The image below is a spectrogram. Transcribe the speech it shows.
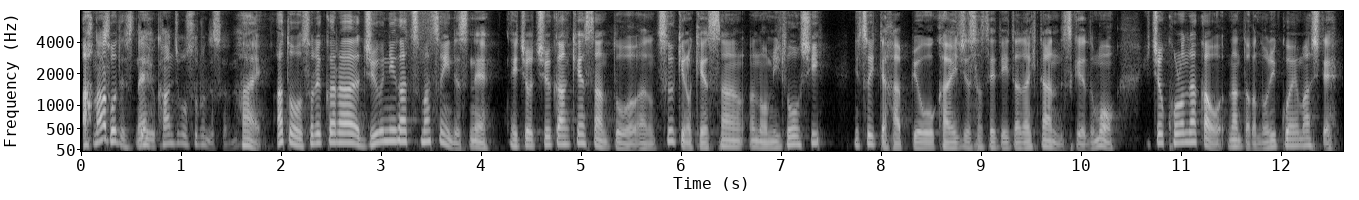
あそうですね。っていう感じもするんですけどね。はい、あとそれから12月末にですね一応中間決算とあの通期の決算の見通しについて発表を開示させていただきたんですけれども一応コロナ禍をなんとか乗り越えまして、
